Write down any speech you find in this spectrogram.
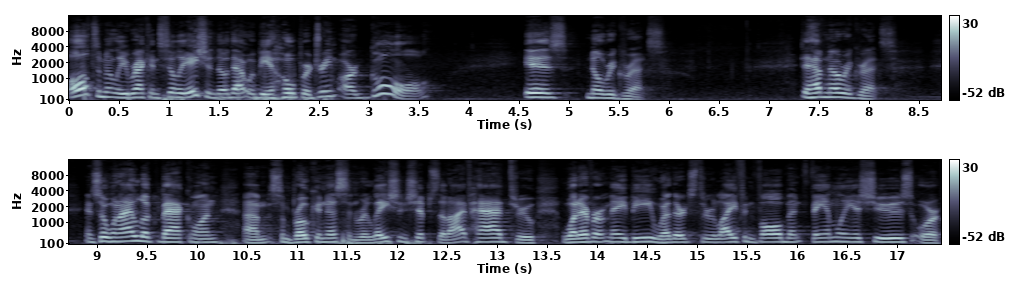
ultimately reconciliation, though that would be a hope or dream. Our goal is no regrets, to have no regrets. And so when I look back on um, some brokenness and relationships that I've had through whatever it may be, whether it's through life involvement, family issues, or,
